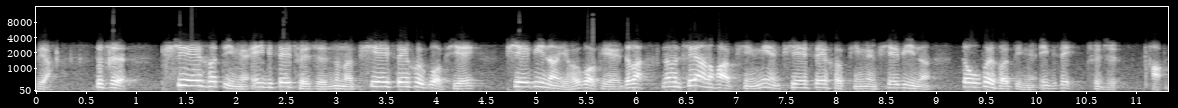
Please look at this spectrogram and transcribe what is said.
对呀，就是 PA 和底面 ABC 垂直，那么 PAC 会过 PA。PAB 呢也会过 PA，对吧？那么这样的话，平面 PAC 和平面 PAB 呢都会和底面 ABC 垂直。好，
